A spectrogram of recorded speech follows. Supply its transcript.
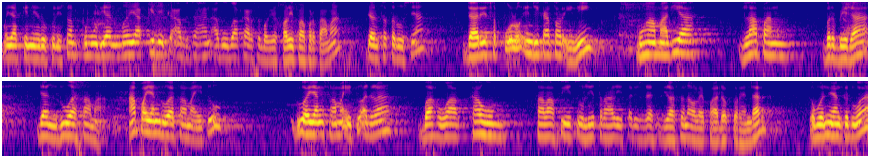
meyakini rukun Islam, kemudian meyakini keabsahan Abu Bakar sebagai khalifah pertama dan seterusnya. Dari 10 indikator ini Muhammadiyah 8 berbeda dan dua sama. Apa yang dua sama itu? Dua yang sama itu adalah bahwa kaum Salafi itu literalis tadi sudah dijelaskan oleh Pak Dr. Hendar. Kemudian yang kedua,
